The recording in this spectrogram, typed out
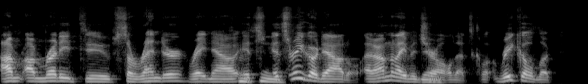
I'm I'm ready to surrender right now. It's mm-hmm. it's Rico Dowdle, and I'm not even sure yeah. all that's close. Rico looked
